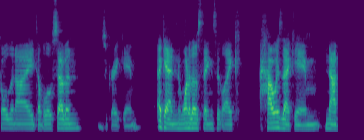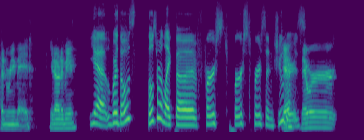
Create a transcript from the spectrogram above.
GoldenEye 007. It's a great game. Again, one of those things that, like, how has that game not been remade? You know what I mean? Yeah, were those those were like the first first person shooters. Yeah, they were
